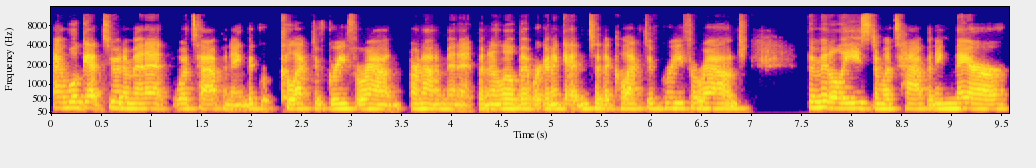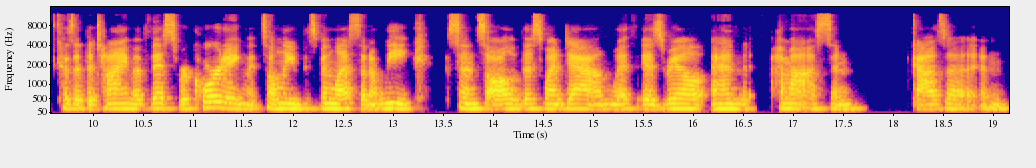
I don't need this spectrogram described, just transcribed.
and we'll get to in a minute what's happening, the collective grief around, or not a minute, but in a little bit, we're going to get into the collective grief around the Middle East and what's happening there. Because at the time of this recording, it's only it's been less than a week since all of this went down with Israel and Hamas and Gaza and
